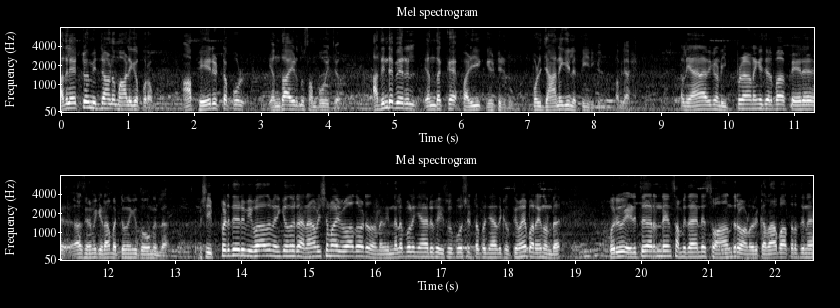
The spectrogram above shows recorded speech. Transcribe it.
അതിലേറ്റവും ഹിറ്റാണ് മാളികപ്പുറം. ആ പേരിട്ടപ്പോൾ എന്തായിരുന്നു സംഭവിച്ചത്? അതിന്റെ പേരിൽ എന്തൊക്കെ പഴി കേട്ടിരുന്നു? ഇപ്പോൾ ജാനകിയിലെത്തിയിരിക്കുന്നു അഭിലാഷ്. അല്ല ഞാനായിരിക്കും ഇപ്പോഴാണെങ്കിൽ ചിലപ്പോൾ ആ പേര് ആ സിനിമയ്ക്ക് ഇടാൻ പറ്റുമെന്ന് എനിക്ക് തോന്നുന്നില്ല. പക്ഷേ ഇപ്പോഴത്തെ ഒരു വിവാദം എനിക്ക് തോന്നുന്നു ഒരു അനാവശ്യമായ വിവാദമായിട്ട് തോന്നുന്നു ഇന്നലെ പോലും ഒരു ഫേസ്ബുക്ക് പോസ്റ്റ് ഇട്ടപ്പോൾ ഞാൻ അത് കൃത്യമായി പറയുന്നുണ്ട്. ഒരു എഴുത്തുകാരന്റെയും സംവിധായകന്റെയും സ്വാതന്ത്ര്യമാണ് ഒരു കഥാപാത്രത്തിന്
